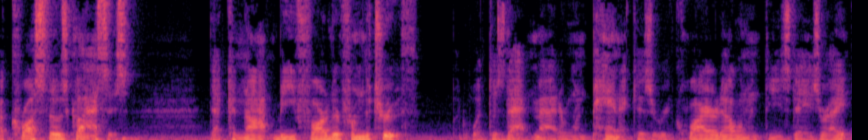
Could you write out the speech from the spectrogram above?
across those classes. That cannot be farther from the truth. But what does that matter when panic is a required element these days, right?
